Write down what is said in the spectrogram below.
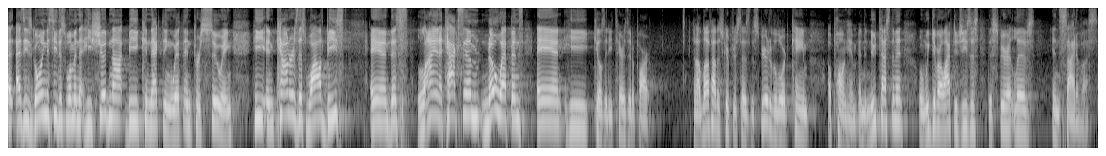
as he's going to see this woman that he should not be connecting with and pursuing, he encounters this wild beast, and this lion attacks him, no weapons, and he kills it. He tears it apart. And I love how the scripture says the Spirit of the Lord came upon him. In the New Testament, when we give our life to Jesus, the Spirit lives inside of us.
